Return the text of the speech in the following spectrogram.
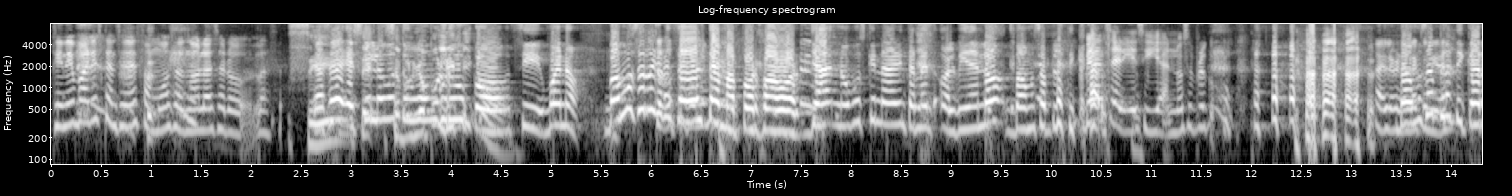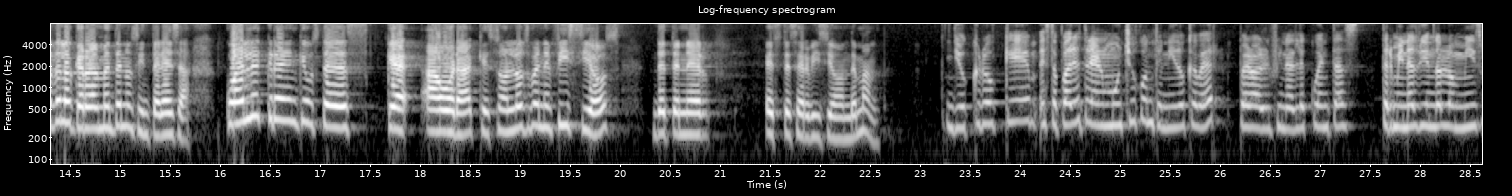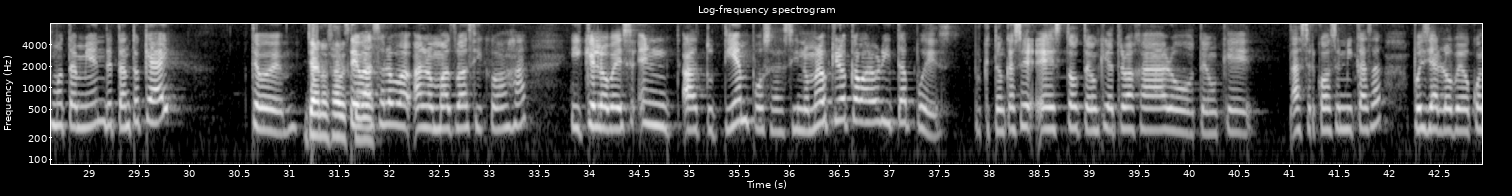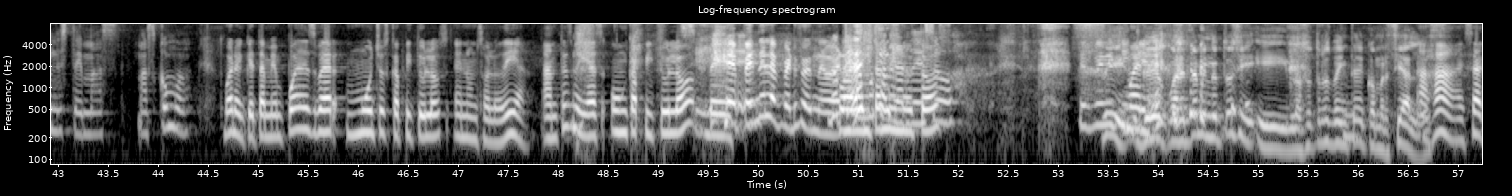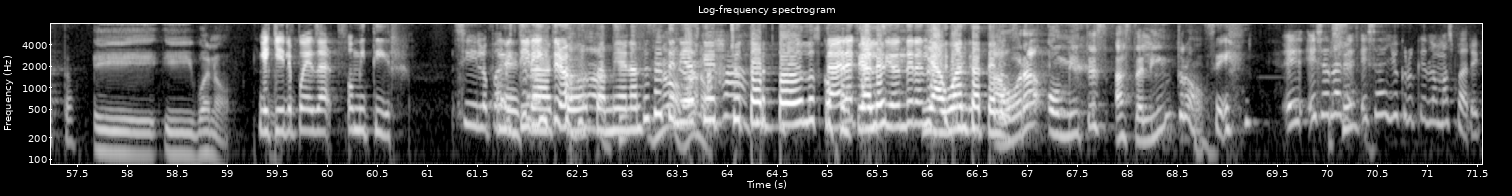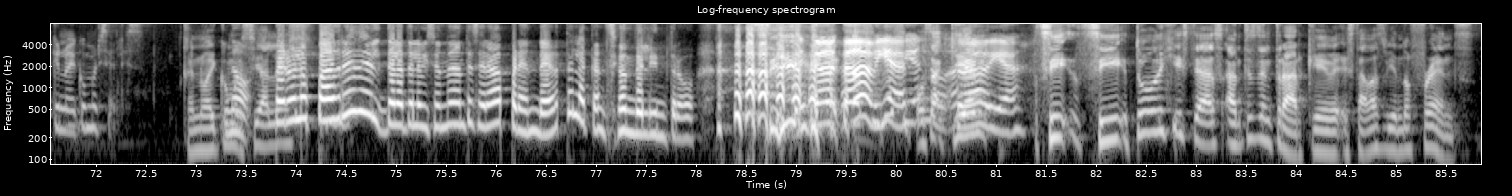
Tiene varias canciones famosas, ¿no? Lázaro... Lázaro. Sí, Lázaro- es se- que luego se tuvo un político. grupo. Sí, bueno, vamos a regresar al tema, por favor. Ya no busquen nada en internet, olvídenlo, vamos a platicar. Vean series y ya, no se preocupen. Vamos a platicar de lo que realmente nos interesa. ¿Cuáles creen que ustedes que ahora que son los beneficios de tener este servicio on demand? Yo creo que está padre tener mucho contenido que ver, pero al final de cuentas terminas viendo lo mismo también, de tanto que hay, te, Ya no sabes te vas a lo, a lo más básico, ajá, y que lo ves en, a tu tiempo, o sea, si no me lo quiero acabar ahorita, pues, porque tengo que hacer esto, tengo que ir a trabajar o tengo que hacer cosas en mi casa, pues ya lo veo cuando esté más, más cómodo. Bueno, y que también puedes ver muchos capítulos en un solo día. Antes veías un capítulo Sí. de Depende de la persona, ¿verdad? queremos 40 hablar minutos. Sí, Bueno. incluye 40 minutos y, y los otros 20 de comerciales. Ajá, exacto. Y, y bueno, Y aquí le puedes dar omitir. Sí, lo padre. Omitir Exacto, intro. Ah, también. sí. Antes te No, tenías bueno. que chutar todos los comerciales canción de la y aguántatelos. ahora omites hasta el intro. Sí. E- Esa, es la- Sí. esa yo creo que es lo más padre, que no hay comerciales. Que no hay No, comerciales. pero lo padre del- de, la televisión de antes era aprenderte la canción del intro. Sí. To- Todavía. O sea. ¿quién- Todavía. Sí, sí, tú dijiste antes de entrar que estabas viendo Friends.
